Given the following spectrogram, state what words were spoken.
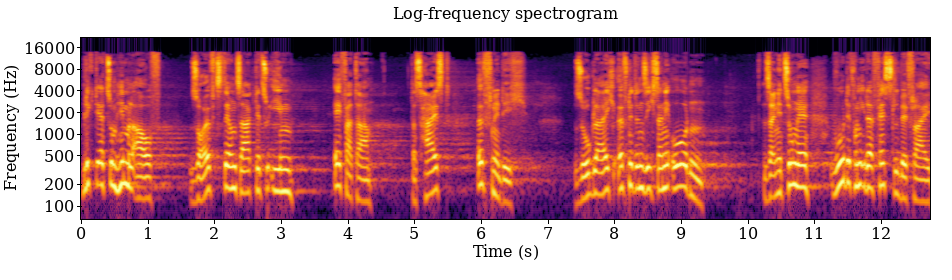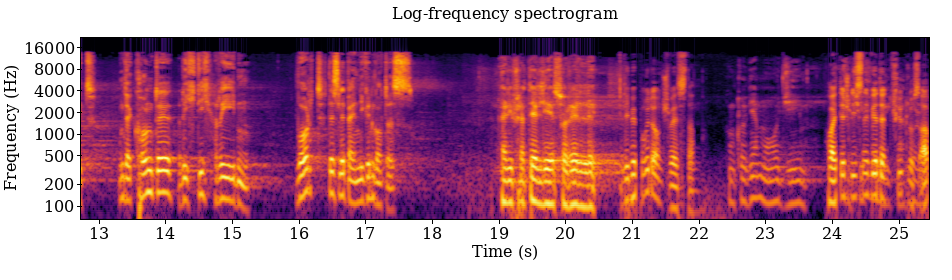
blickte er zum Himmel auf, seufzte und sagte zu ihm, Ephata, das heißt, öffne dich. Sogleich öffneten sich seine Ohren. Seine Zunge wurde von ihrer Fessel befreit und er konnte richtig reden. Wort des lebendigen Gottes. Cari fratelli e sorelle, Liebe Brüder und Schwestern, heute schließen wir den Zyklus ab,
